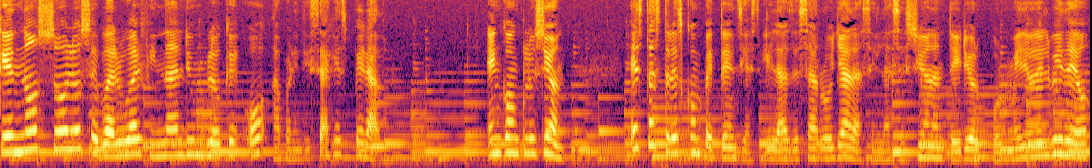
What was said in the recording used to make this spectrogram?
que no solo se evalúa el final de un bloque o aprendizaje esperado. En conclusión, estas tres competencias y las desarrolladas en la sesión anterior por medio del video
